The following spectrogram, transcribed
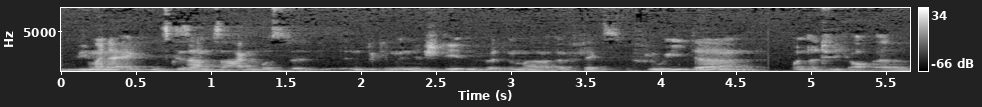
Wie man ja insgesamt sagen musste, die Entwicklung in den Städten wird immer flex fluider und natürlich auch äh,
